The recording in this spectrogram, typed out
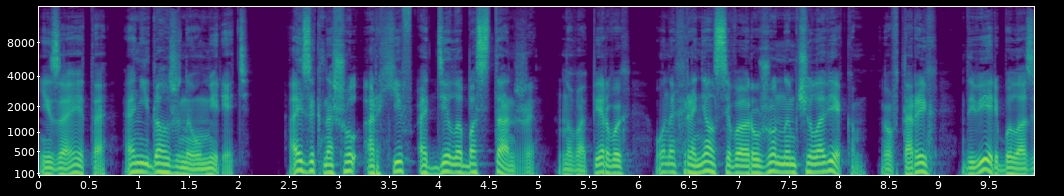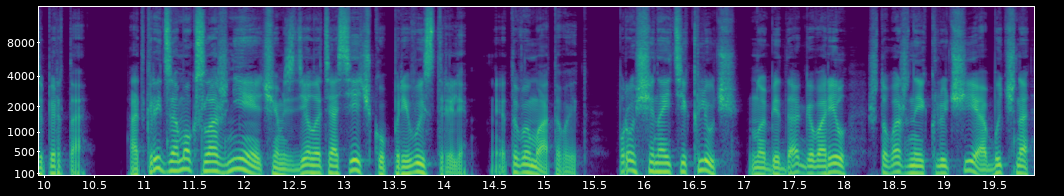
и за это они должны умереть. Айзек нашел архив отдела Бастанжи, но, во-первых, он охранялся вооруженным человеком, во-вторых, дверь была заперта. Открыть замок сложнее, чем сделать осечку при выстреле. Это выматывает. Проще найти ключ, но беда говорил, что важные ключи обычно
